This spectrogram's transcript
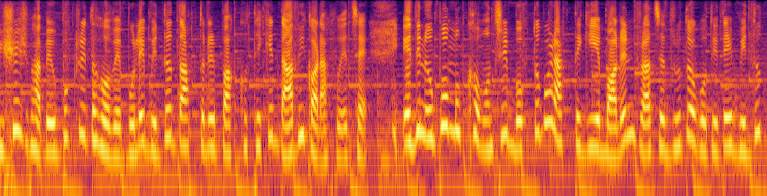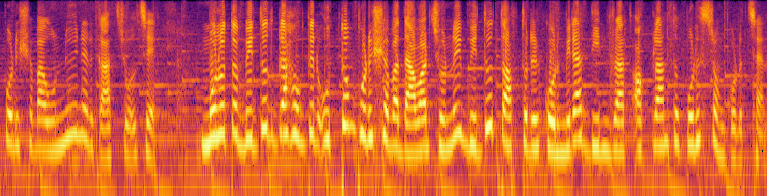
বিশেষভাবে উপকৃত হবে বলে বিদ্যুৎ দপ্তরের পক্ষ থেকে দাবি করা হয়েছে। এদিন উপমুখ্যমন্ত্রী বক্তব্য রাখতে গিয়ে বলেন, রাজ্যে দ্রুত গতিতে বিদ্যুৎ পরিষেবা উন্নয়নের কাজ চলছে। মূলত বিদ্যুৎ গ্রাহকদের উত্তম পরিষেবা দেওয়ার জন্যই বিদ্যুৎ দপ্তরের কর্মীরা দিনরাত অক্লান্ত পরিশ্রম করেছেন।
